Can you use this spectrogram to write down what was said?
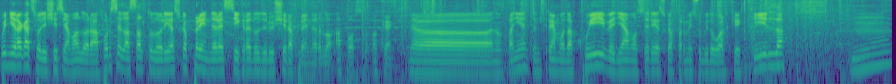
quindi ragazzuoli ci siamo. Allora forse l'assalto lo riesco a prendere? Sì credo di riuscire a prenderlo. A posto ok. Uh, Non fa niente Entriamo da qui. Vediamo se riesco a farmi subito qualche kill. Mm,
